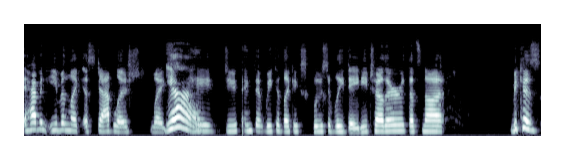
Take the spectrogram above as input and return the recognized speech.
haven't even like established like, Yeah. hey, do you think that we could like exclusively date each other? That's not because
